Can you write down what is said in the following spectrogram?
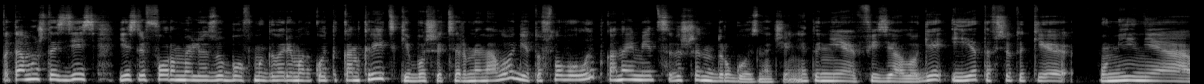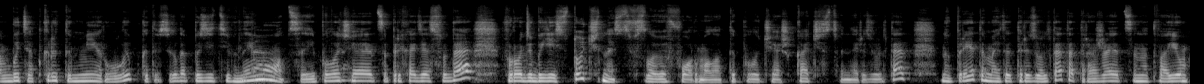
Потому что здесь, если в формуле зубов мы говорим о какой-то конкретике, больше терминологии, то слово улыбка, она имеет совершенно другое значение. Это не физиология, и это все-таки умение быть открытым миру, улыбка – это всегда позитивные да. эмоции. И получается, да. приходя сюда, вроде бы есть точность в слове формула, ты получаешь качественный результат, но при этом этот результат отражается на твоем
